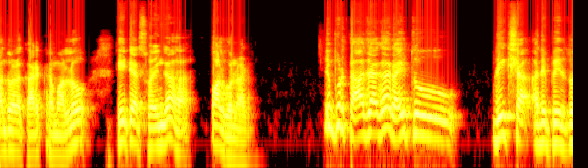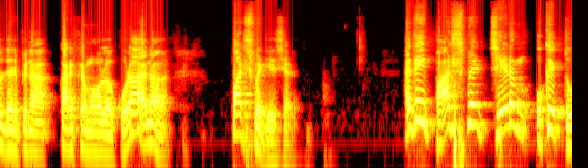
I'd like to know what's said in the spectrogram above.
ఆందోళన కార్యక్రమాల్లో కేటీఆర్ స్వయంగా పాల్గొన్నాడు. ఇప్పుడు తాజాగా రైతు దీక్ష అనే పేరుతో జరిపిన కార్యక్రమంలో కూడా ఆయన పార్టిసిపేట్ చేశాడు. అయితే ఈ పార్టిసిపేట్ చేయడం ఒక ఎత్తు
